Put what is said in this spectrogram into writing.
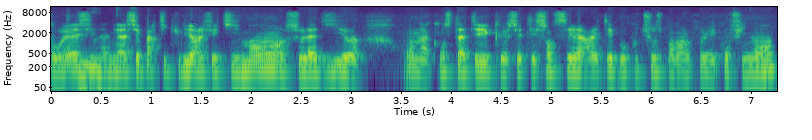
Oui, c'est une année assez particulière, effectivement. Cela dit, on a constaté que c'était censé arrêter beaucoup de choses pendant le premier confinement.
